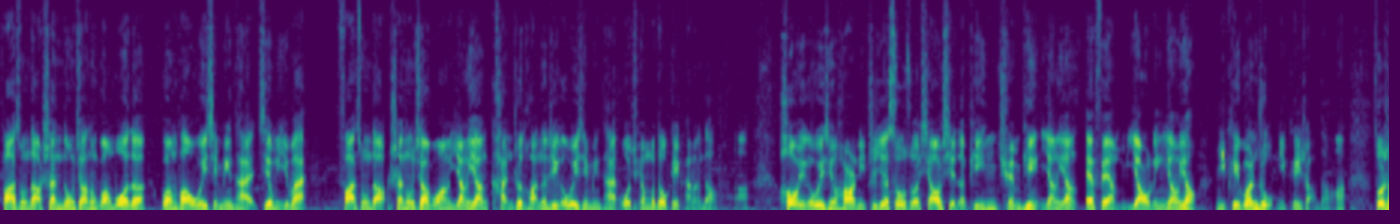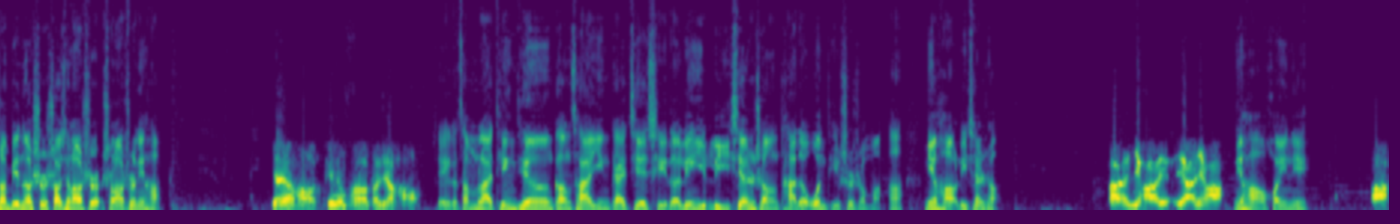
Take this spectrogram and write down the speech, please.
发送到山东交通广播的官方微信平台，节目以外发送到山东交广杨洋看车团的这个微信平台，我全部都可以看得到啊。后一个微信号你直接搜索小写的拼音全拼杨洋 FM 幺零幺幺，你可以关注，你可以找到啊。座上宾呢是邵青老师，邵老师你好。杨洋好，听众朋友大家好。这个咱们来听一听刚才应该接起的林李先生他的问题是什么啊？您好，李先生。啊，你好，杨洋，你好你好，欢迎你。啊，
